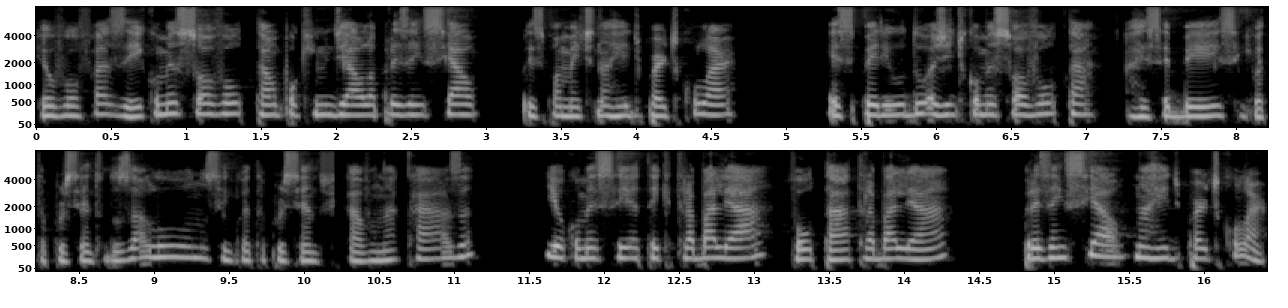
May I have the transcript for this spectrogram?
eu vou fazer? E começou a voltar um pouquinho de aula presencial, principalmente na rede particular. Esse período a gente começou a voltar, a receber 50% dos alunos, 50% ficavam na casa. E eu comecei a ter que trabalhar, voltar a trabalhar presencial na rede particular.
